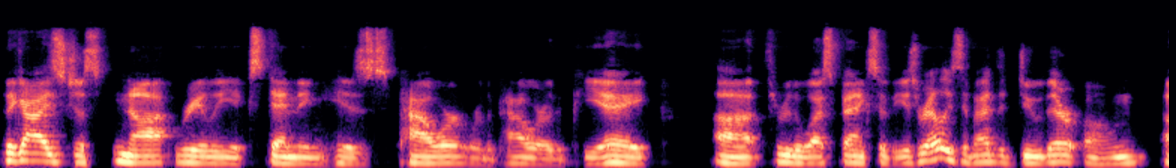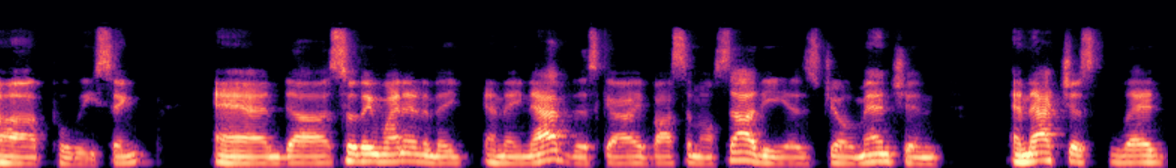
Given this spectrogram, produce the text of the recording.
The guy's just not really extending his power or the power of the PA uh, through the West Bank. So the Israelis have had to do their own uh, policing. And uh, so they went in and they and they nabbed this guy, Bassem al Sadi, as Joe mentioned. And that just led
